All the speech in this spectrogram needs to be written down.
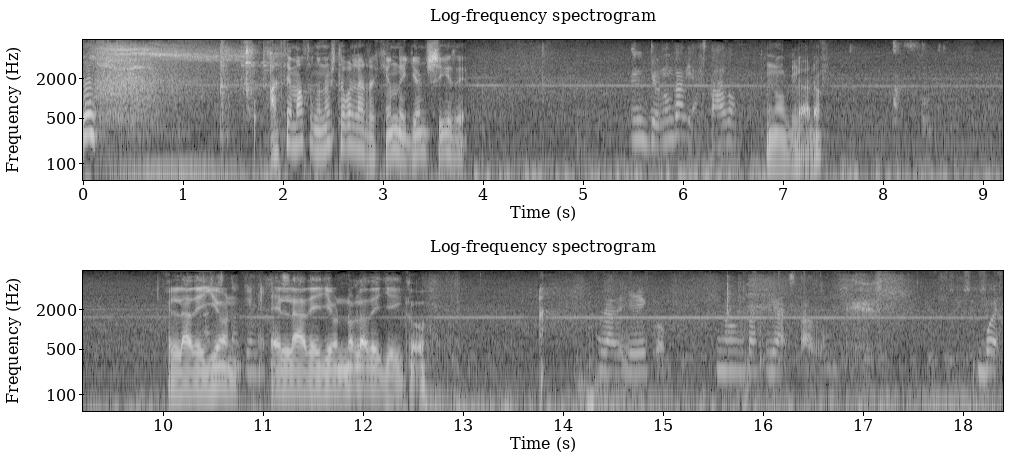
Uf. Hace mazo que no estaba en la región de John Seed, eh. Yo nunca había estado. No, claro. En la de John, en la de John, no la de Jacob. La de Jacob. Nunca había estado. Bueno.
